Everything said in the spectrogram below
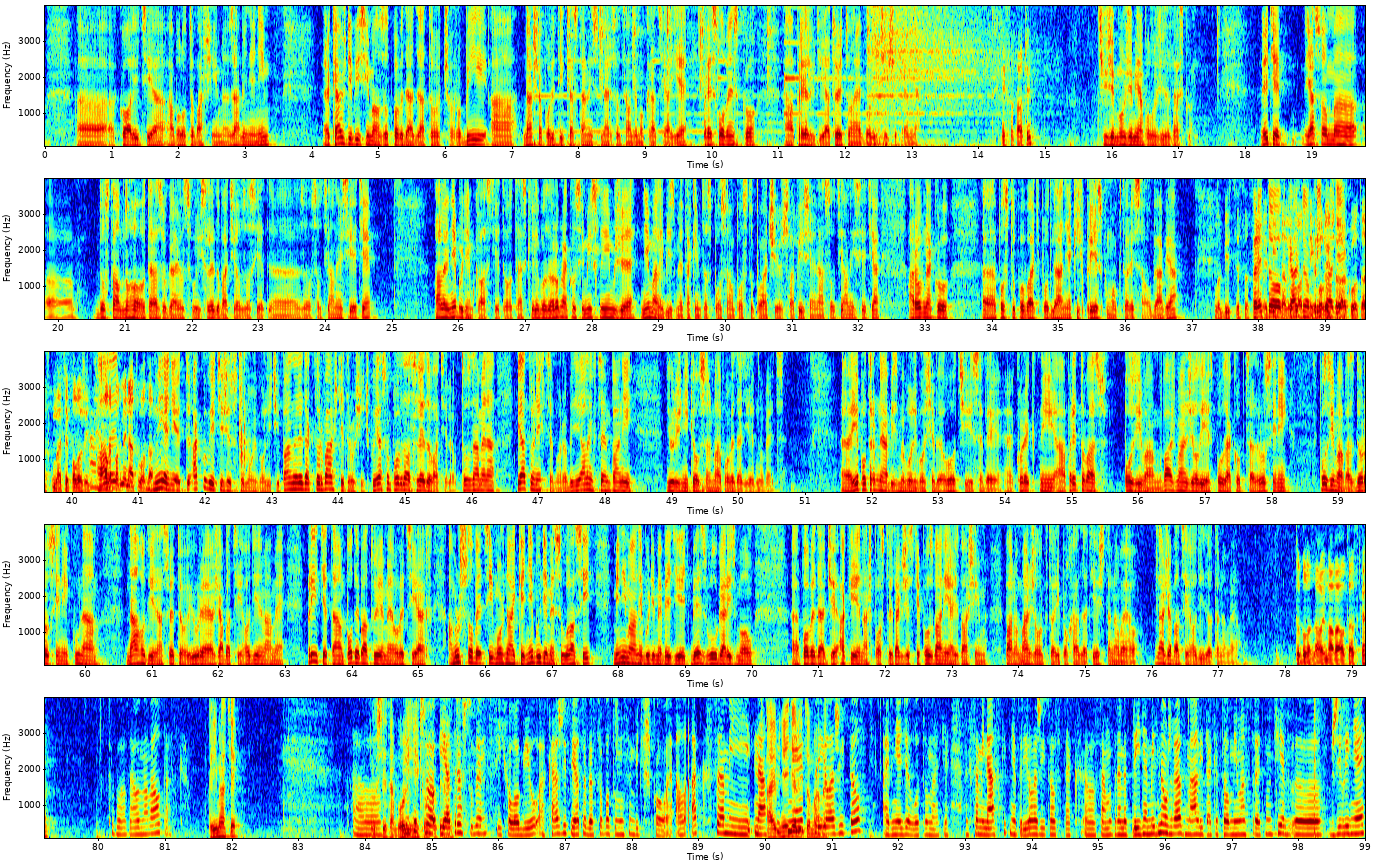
koalícia a bolo to vašim zamenením. Každý by si mal zodpovedať za to, čo robí a naša politika strany Smer sociálna demokracia je pre Slovensko a pre ľudí a to je to najdôležitejšie pre mňa. Nech sa páči. Čiže môžem ja položiť otázku. Viete, ja som uh, dostal mnoho otázok aj od svojich sledovateľov zo, siet, uh, zo sociálnej siete ale nebudem klásť tieto otázky, lebo to rovnako si myslím, že nemali by sme takýmto spôsobom postupovať, či už sa píše na sociálnych sieťach a rovnako e, postupovať podľa nejakých prieskumov, ktoré sa objavia. Lebo by ste sa sami Preto pýtali v každom prípade... voličov, akú otázku máte položiť. Ale, ale poďme na tú otázku. Nie, nie. Ako viete, že sú to moji voliči? Pán redaktor, vážte trošičku. Ja som povedal sledovateľov. To znamená, ja to nechcem urobiť. Ja len chcem pani Juriš Nikolson má povedať jednu vec. E, je potrebné, aby sme boli voči, voči sebe e, korektní a preto vás pozývam. Váš manžel je spoza kopca z Rosiny. Pozývam vás do Rosiny ku nám na hodiny na svätého Jureja, žabacie hodiny máme. Príďte tam, podebatujeme o veciach a množstvo vecí, možno aj keď nebudeme súhlasiť, minimálne budeme vedieť bez vulgarizmov, e, povedať, že aký je náš postoj. Takže ste pozvaní aj s vašim pánom manželom, ktorý pochádza tiež z Trnového, na žabacie hody do Trnového. To bola zaujímavá otázka. To bola zaujímavá otázka. Príjmate? Už ste tam boli Viete čo, ja teraz študujem psychológiu a každý piatok a sobotu musím byť v škole. Ale ak sa mi naskytne príležitosť, aj v nedelu to máte, ak sa mi naskytne príležitosť, tak uh, samozrejme prídem. My sme už raz mali takéto milé stretnutie v, uh, v Žiline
